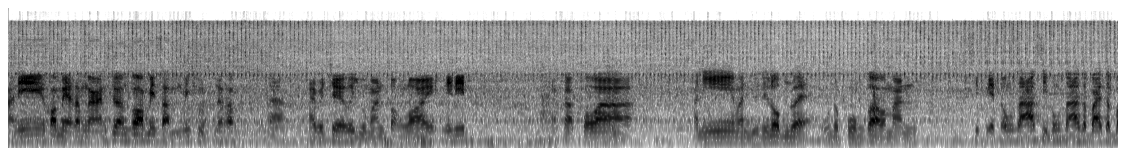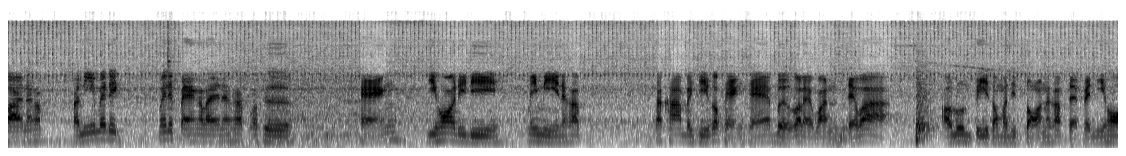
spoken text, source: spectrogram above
อันนี้คอมแอร์ทำงานเครื่องก็ไม่สั่นไม่ฉุดนะครับ อ่าไฮเปอร์เจอร์ก็อยู่ประมาณ200 นิดๆนะครับ เพราะว่าอันนี้มันอยู่ในร่มด้วย อุณหภูมิก็ประมาณ11 องศา10องศาสบายๆนะครับ คันนี้ไม่ได้ ไม่ได้แปลงอะไรนะครับ ก็คือแผงยี่ห้อดีๆ ไม่มีนะครับ ถ้าข้ามไปทีก็แผงแท้เบิกก็หลายวัน แต่ว่าเอารุ่นปี 2012 นะครับ แต่เป็นยี่ห้อ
